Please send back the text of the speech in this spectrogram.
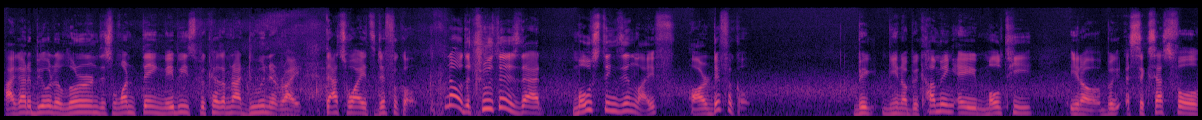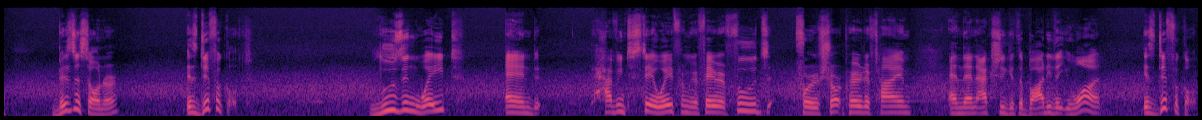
I got to be able to learn this one thing. Maybe it's because I'm not doing it right. That's why it's difficult. No, the truth is that most things in life are difficult. Be, you know, becoming a multi, you know, a successful business owner is difficult losing weight and having to stay away from your favorite foods for a short period of time and then actually get the body that you want is difficult.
